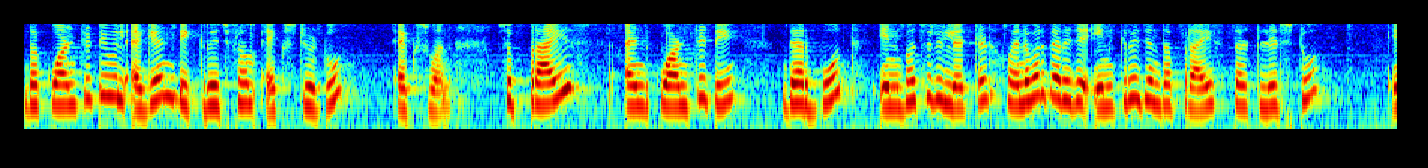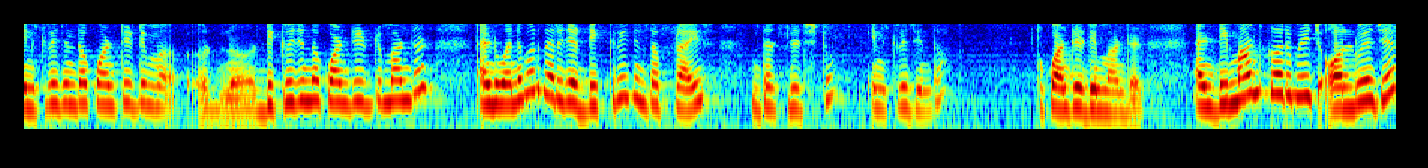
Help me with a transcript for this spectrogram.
the quantity will again decrease from x 2 to x 1. So, price and quantity they are both inversely related. Whenever there is a increase in the price that leads to increase in the quantity uh, decrease in the quantity demanded. And whenever there is a decrease in the price that leads to increase in the quantity demanded. And demand curve is always a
